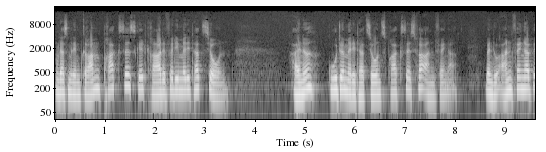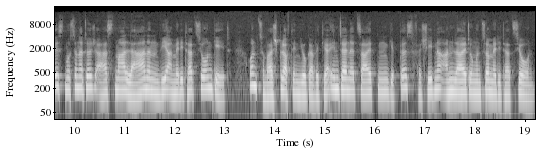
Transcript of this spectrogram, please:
Und das mit dem Gramm Praxis gilt gerade für die Meditation. Eine gute Meditationspraxis für Anfänger. Wenn du Anfänger bist, musst du natürlich erstmal lernen, wie eine Meditation geht. Und zum Beispiel auf den Yoga Vidya Internetseiten gibt es verschiedene Anleitungen zur Meditation.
